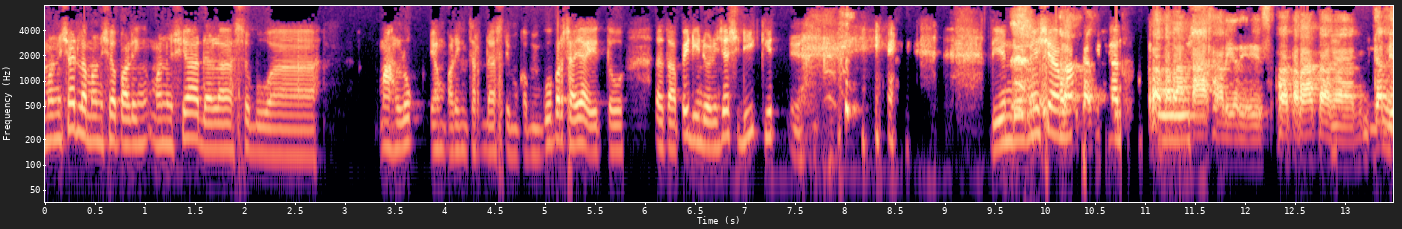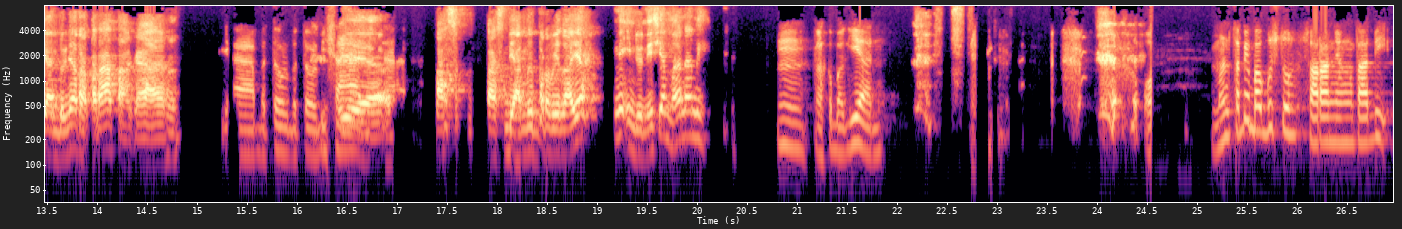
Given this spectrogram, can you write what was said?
manusia adalah manusia paling manusia adalah sebuah makhluk yang paling cerdas di muka bumi. Gue percaya itu. Tetapi di Indonesia sedikit. di Indonesia mah rata-rata kali rata-rata kan. Kan diambilnya rata-rata kan. Ya betul betul bisa. Iya. Bisa. Pas pas diambil per wilayah, ini Indonesia mana nih? Hmm, gak kebagian. oh, tapi bagus tuh saran yang tadi.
